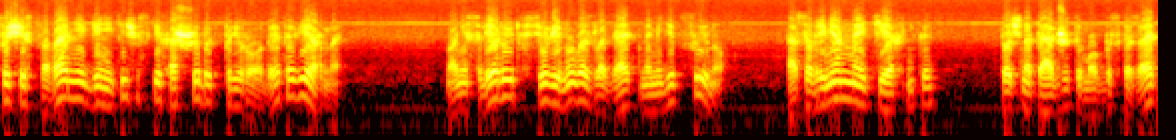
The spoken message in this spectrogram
существование генетических ошибок природы, это верно. Но не следует всю вину возлагать на медицину. А современная техника, точно так же ты мог бы сказать,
